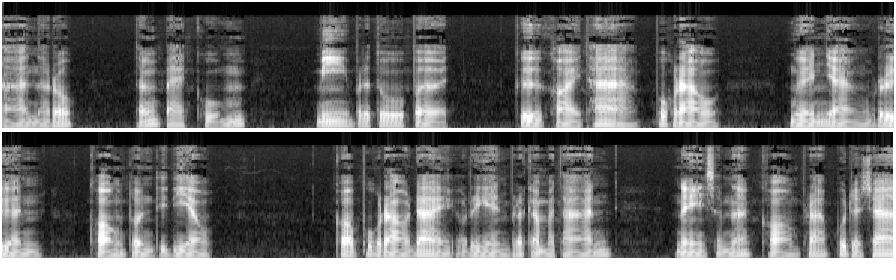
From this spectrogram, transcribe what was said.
หานรก ทั้งแปดขุม มีประตูเปิด คือคอยท่าพวกเรา เหมือนอย่างเรือนของตนทีเดียว ก็พวกเราได้เรียนพระกรรมฐาน ในสำนักของพระพุทธเจ้า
